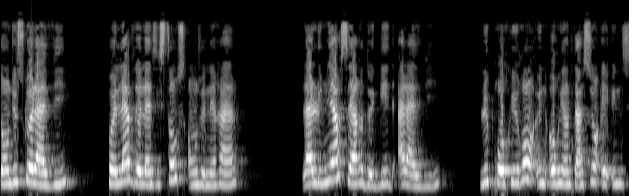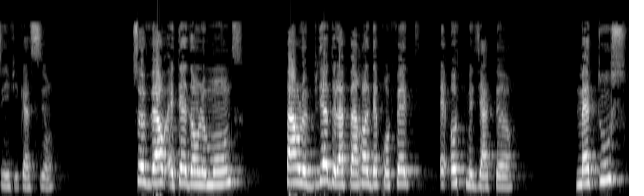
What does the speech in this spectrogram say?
Tandis que la vie relève de l'existence en général, la lumière sert de guide à la vie, lui procurant une orientation et une signification. Ce Verbe était dans le monde par le biais de la parole des prophètes et autres médiateurs. Mais tous,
